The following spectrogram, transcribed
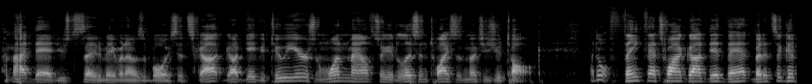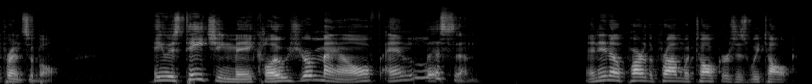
My dad used to say to me when I was a boy, he said, Scott, God gave you two ears and one mouth so you'd listen twice as much as you talk. I don't think that's why God did that, but it's a good principle. He was teaching me, close your mouth and listen. And you know, part of the problem with talkers is we talk.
